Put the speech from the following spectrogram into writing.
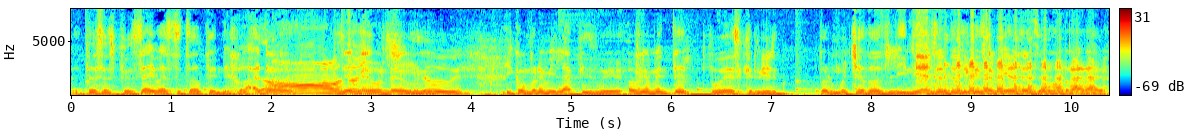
Entonces, pues ahí vas tú todo pendejo. Ah, no, No, deme una, chido, güey. güey. Y compré mi lápiz, güey. Obviamente pude escribir por mucho dos líneas antes de que esa mierda se borrara.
